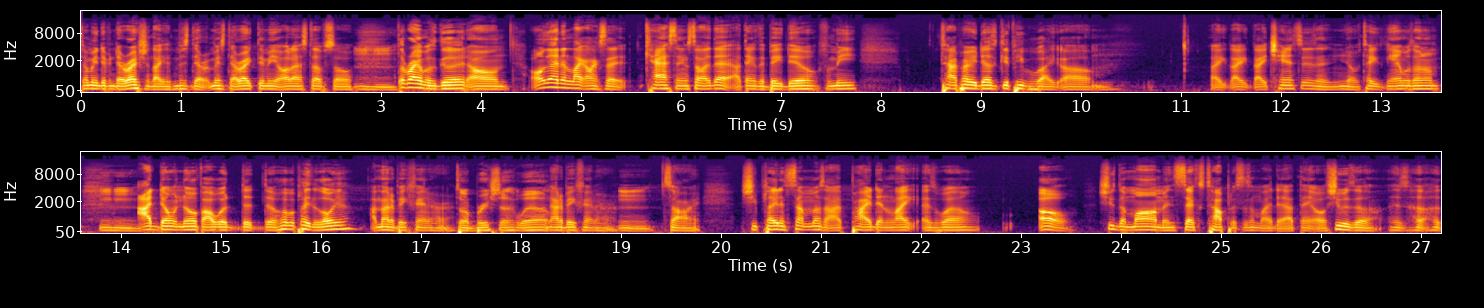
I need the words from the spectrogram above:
so many different directions. Like it's misdir- misdirecting me, all that stuff. So the writing was good. Um, only I didn't like, like I said, casting and stuff like that. I think it's a big deal for me. Ty Perry does give people like um, like like like chances and you know take gambles on them. Mm-hmm. I don't know if I would the, the whoever played the lawyer. I'm not a big fan of her. So Bresha, well, Not a big fan of her. mm. Sorry. She played in something else I probably didn't like as well. Oh, she's the mom in Sextuplets or something like that. I think. Oh, she was a his her, her,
